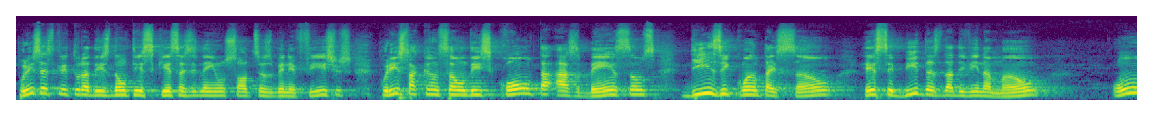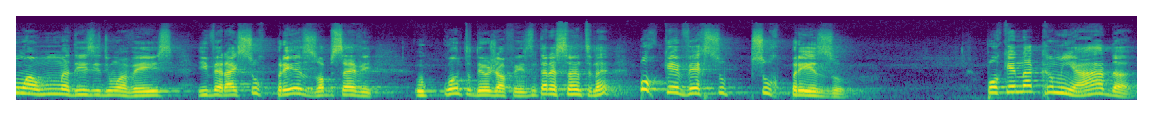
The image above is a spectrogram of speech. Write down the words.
Por isso a Escritura diz: Não te esqueças de nenhum só dos seus benefícios. Por isso a canção diz: Conta as bênçãos, dize quantas são, recebidas da divina mão. Uma a uma dize de uma vez, e verás surpresos. Observe o quanto Deus já fez. Interessante, né? Por que ver surpreso? Porque na caminhada,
